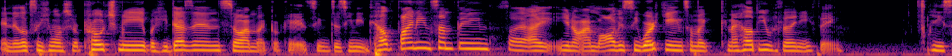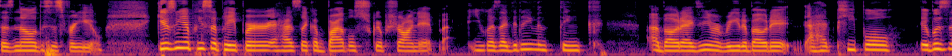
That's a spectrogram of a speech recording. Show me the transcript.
and it looks like he wants to approach me, but he doesn't. So I'm like, okay, does he need help finding something? So I, you know, I'm obviously working, so I'm like, can I help you with anything? He says, No, this is for you. Gives me a piece of paper. It has like a Bible scripture on it. But you guys, I didn't even think about it. I didn't even read about it. I had people it was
